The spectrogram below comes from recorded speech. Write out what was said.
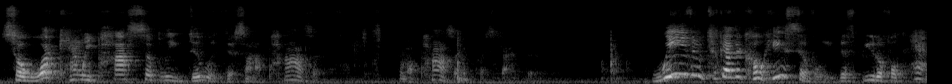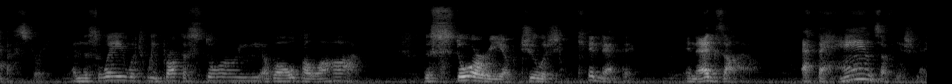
So, what can we possibly do with this on a positive, from a positive perspective? Weaving together cohesively this beautiful tapestry and this way in which we brought the story of old alive, the story of Jewish kidnapping in exile at the hands of Ishmael.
